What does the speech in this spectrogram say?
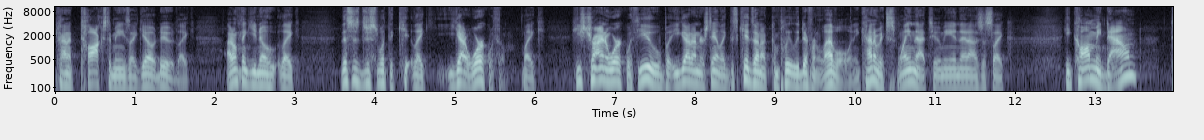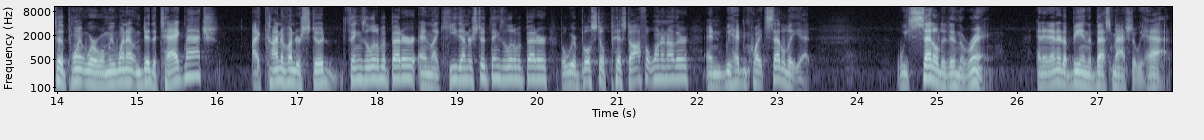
kind of talks to me. He's like, "Yo, dude, like, I don't think you know. Like, this is just what the kid. Like, you got to work with him. Like, he's trying to work with you, but you got to understand, like, this kid's on a completely different level." And he kind of explained that to me, and then I was just like, he calmed me down to the point where when we went out and did the tag match. I kind of understood things a little bit better, and like he understood things a little bit better, but we were both still pissed off at one another, and we hadn't quite settled it yet. We settled it in the ring, and it ended up being the best match that we had.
